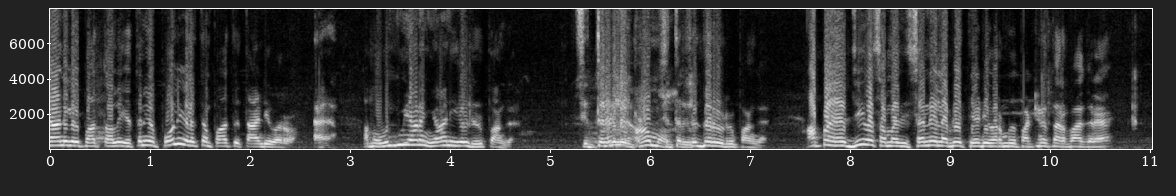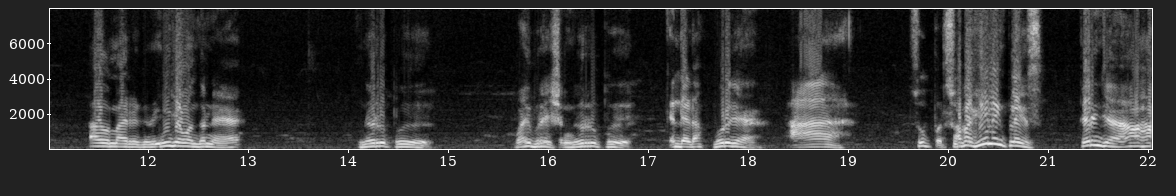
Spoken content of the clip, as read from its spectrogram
ஞானிகள் பார்த்தாலும் எத்தனையோ போலிகளை தான் பார்த்து தாண்டி வர்றோம். அப்ப உண்மையான ஞானிகள் இருப்பாங்க. சித்தர்கள். ஆமா சித்தர்கள். இருப்பாங்க. அப்ப ஜீவ சமாதி சென்னையில அப்படியே தேடி வரும்போது பட்டினத்தார பாக்குறேன் அது மாதிரி இருக்குது. இங்க வந்தோடனே நெருப்பு வைப்ரேஷன் நெருப்பு. எந்த இடம்? முருகன். ஆ. சூப்பர் அப்ப ஹீலிங் பிளேஸ் தெரிஞ்சேன் ஆஹா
